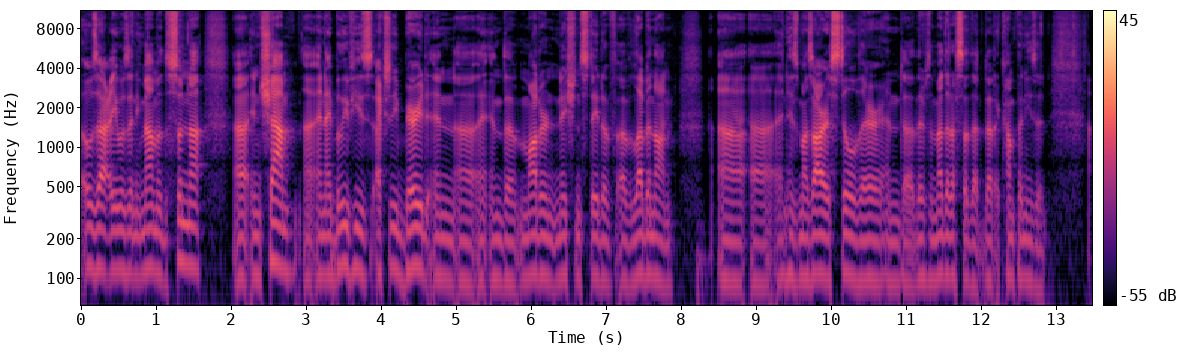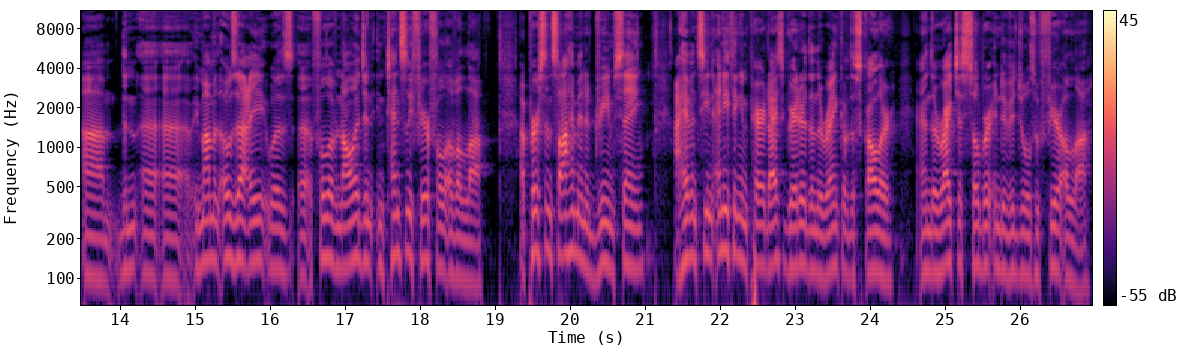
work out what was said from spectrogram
al-Awza'i was an Imam of the Sunnah uh, in Sham, uh, and I believe he's actually buried in uh, in the modern nation state of, of Lebanon. Uh, and his mazar is still there, and there's a madrasa that, that accompanies it. Um, the, uh, uh, Imam al-Awza'i was uh, full of knowledge and intensely fearful of Allah. A person saw him in a dream, saying, I haven't seen anything in paradise greater than the rank of the scholar and the righteous, sober individuals who fear Allah.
